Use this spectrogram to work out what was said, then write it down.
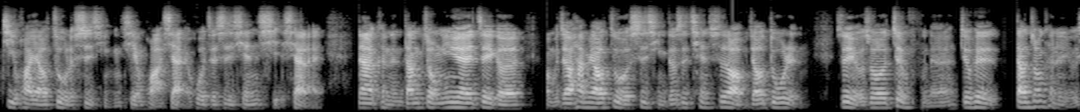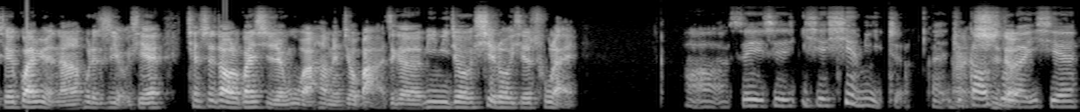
计划要做的事情先画下来，或者是先写下来，那可能当中因为这个我们知道他们要做的事情都是牵涉到比较多人。所以有时候政府呢，就会当中可能有一些官员啊，或者是有一些牵涉到了关系人物啊，他们就把这个秘密就泄露一些出来。啊、哦，所以是一些泄密者可能就告诉了一些、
